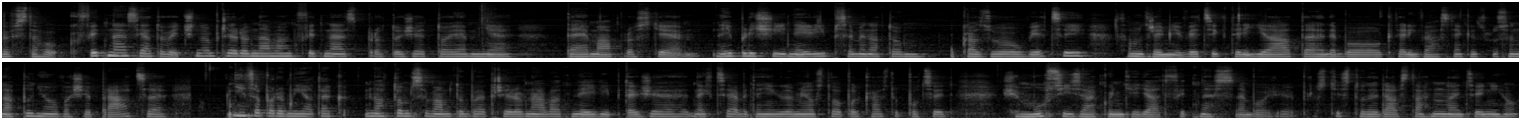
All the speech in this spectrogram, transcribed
ve vztahu k fitness, já to většinou přirovnávám k fitness, protože to je mě téma prostě nejbližší, nejlíp se mi na tom ukazují věci, samozřejmě věci, které děláte nebo které vás nějakým způsobem naplňují vaše práce, něco podobného, tak na tom se vám to bude přirovnávat nejlíp. Takže nechci, aby ten někdo měl z toho podcastu pocit, že musí zákonitě dělat fitness, nebo že prostě to nedá vztáhnout na něco jiného.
